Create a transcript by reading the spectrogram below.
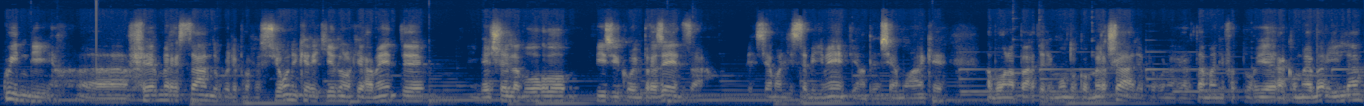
Quindi, uh, ferme restando quelle professioni che richiedono chiaramente Invece il lavoro fisico in presenza, pensiamo agli stabilimenti, ma pensiamo anche a buona parte del mondo commerciale, per una realtà manifatturiera come Barilla,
